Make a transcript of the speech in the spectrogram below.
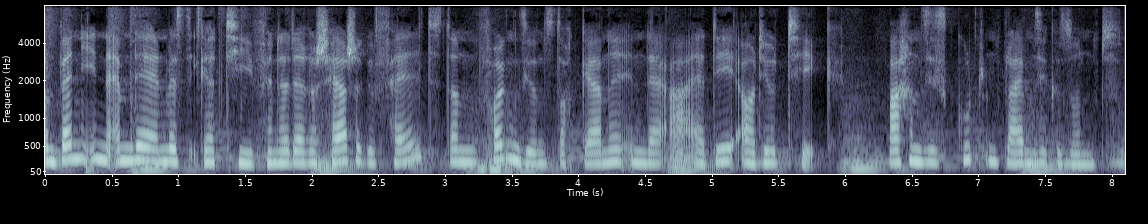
Und wenn Ihnen MDR Investigativ hinter der Recherche gefällt, dann folgen Sie uns doch gerne in der ARD Audiothek. Machen Sie es gut und bleiben Sie gesund.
